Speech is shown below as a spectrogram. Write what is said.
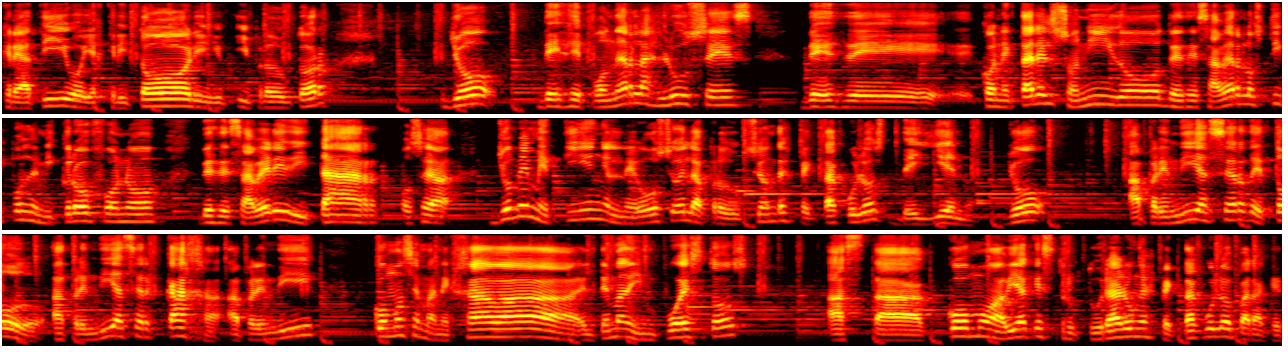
creativo y escritor y, y productor, yo desde poner las luces, desde conectar el sonido, desde saber los tipos de micrófono, desde saber editar, o sea, yo me metí en el negocio de la producción de espectáculos de lleno. Yo aprendí a hacer de todo, aprendí a hacer caja, aprendí cómo se manejaba el tema de impuestos hasta cómo había que estructurar un espectáculo para que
